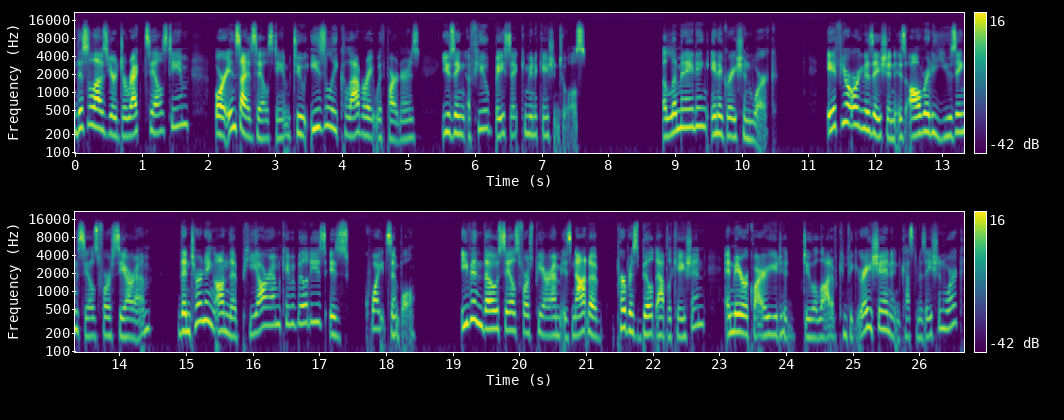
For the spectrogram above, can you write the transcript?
This allows your direct sales team or inside sales team to easily collaborate with partners using a few basic communication tools. Eliminating integration work. If your organization is already using Salesforce CRM, then turning on the PRM capabilities is quite simple. Even though Salesforce PRM is not a purpose built application and may require you to do a lot of configuration and customization work,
